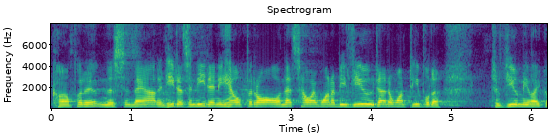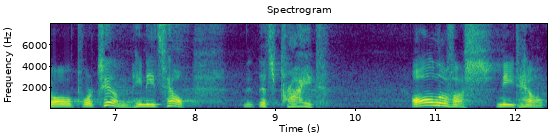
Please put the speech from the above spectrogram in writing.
competent and this and that and he doesn't need any help at all and that's how I want to be viewed. I don't want people to, to view me like, oh, poor Tim, he needs help. That's pride. All of us need help.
